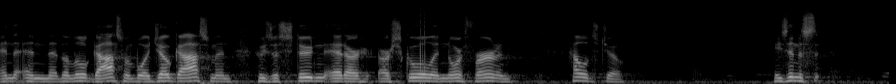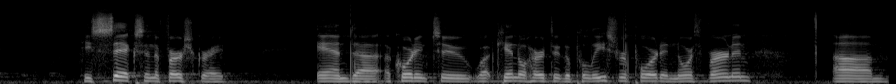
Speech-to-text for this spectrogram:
and, and the little Gossman boy, Joe Gossman, who's a student at our, our school in North Vernon. How old's Joe? He's in the, he's six in the first grade. And uh, according to what Kendall heard through the police report in North Vernon, um,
